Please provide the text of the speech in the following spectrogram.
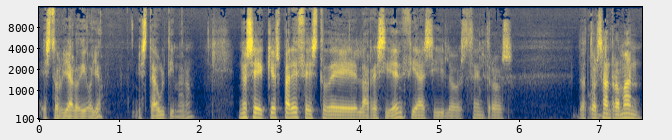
Esto ya lo digo yo, esta última, ¿no? No sé, ¿qué os parece esto de las residencias y los centros? Doctor San Román.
